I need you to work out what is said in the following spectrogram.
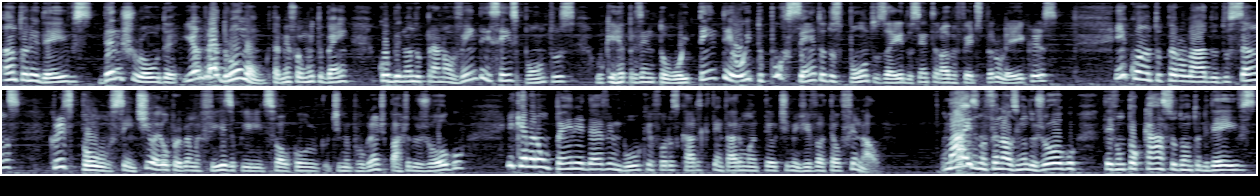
Anthony Davis, Dennis Schroeder e André Drummond, que também foi muito bem, combinando para 96 pontos, o que representou 88% dos pontos aí dos 109 feitos pelo Lakers. Enquanto pelo lado do Suns, Chris Paul sentiu aí o problema físico e desfalcou o time por grande parte do jogo, e Cameron Payne e Devin Booker foram os caras que tentaram manter o time vivo até o final. Mas no finalzinho do jogo teve um tocaço do Anthony Davis,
